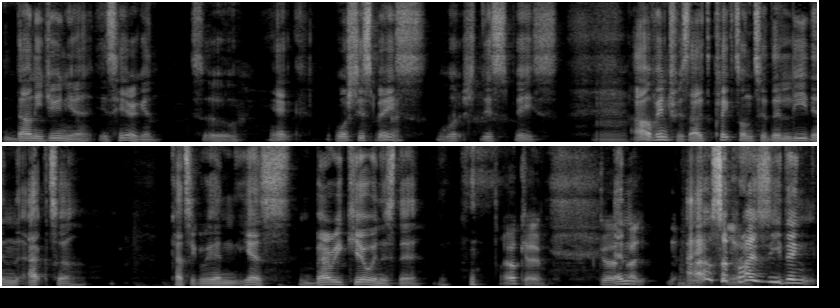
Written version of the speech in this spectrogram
Downey Jr. is here again. So yeah, watch this Okay. space. Watch this space. Mm. Out of interest, I clicked onto the leading actor category, and yes, Barry Keoghan is there. Okay. Good. And I, yeah. I was surprised he didn't.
